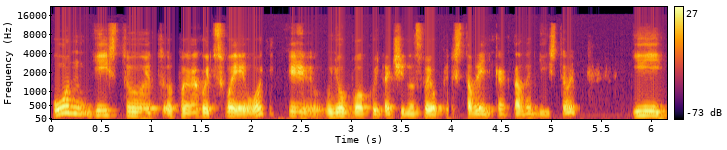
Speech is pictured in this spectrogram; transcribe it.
он действует по какой-то своей логике, у него было какое-то, очевидно, свое представление, как надо действовать. И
